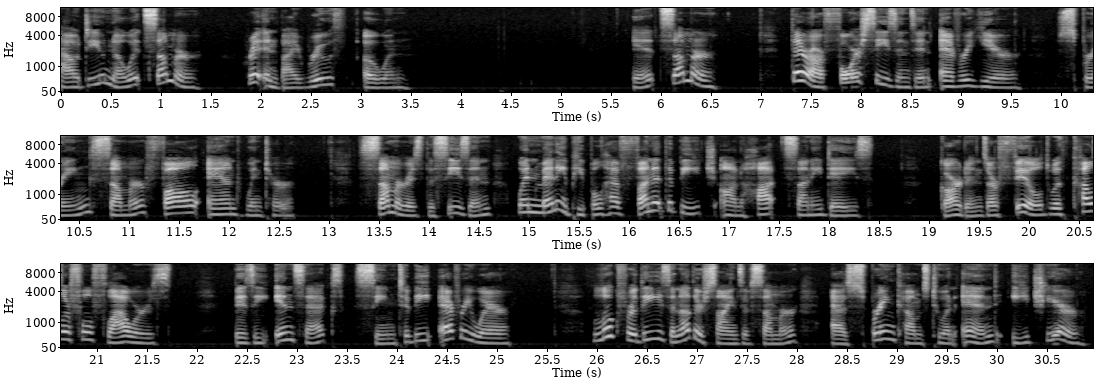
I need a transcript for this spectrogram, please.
How Do You Know It's Summer? Written by Ruth Owen. It's summer. There are four seasons in every year spring, summer, fall, and winter. Summer is the season when many people have fun at the beach on hot, sunny days. Gardens are filled with colorful flowers. Busy insects seem to be everywhere. Look for these and other signs of summer as spring comes to an end each year.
